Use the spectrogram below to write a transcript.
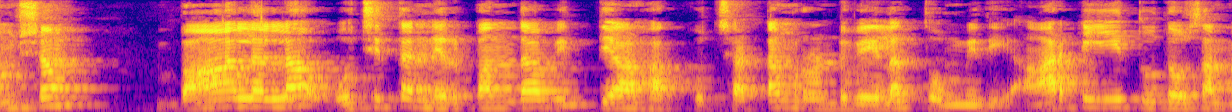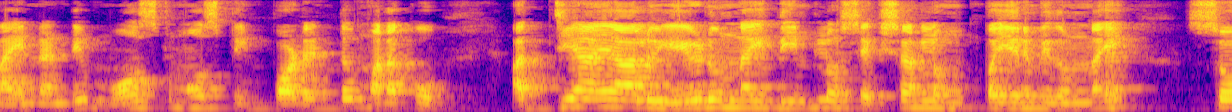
అంశం బాలల ఉచిత నిర్బంధ విద్యా హక్కు చట్టం రెండు వేల తొమ్మిది. ఆర్టీఈ టూ థౌజండ్ నైన్ అండి. Most most important. మనకు అధ్యాయాలు ఏడు ఉన్నాయి దీంట్లో సెక్షన్లు ముప్పై ఎనిమిది ఉన్నాయి. సో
